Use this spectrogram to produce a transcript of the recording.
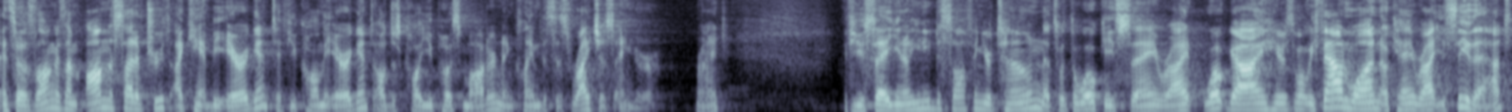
And so, as long as I'm on the side of truth, I can't be arrogant. If you call me arrogant, I'll just call you postmodern and claim this is righteous anger, right? If you say, you know, you need to soften your tone, that's what the wokies say, right? Woke guy, here's what we found one, okay, right? You see that.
